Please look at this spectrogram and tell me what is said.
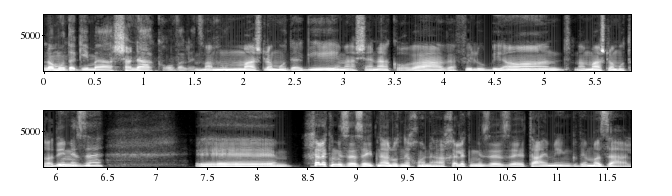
לא מודאגים מהשנה הקרובה לצורך. ממש לא מודאגים מהשנה הקרובה ואפילו ביונד ממש לא מוטרדים מזה. אה, חלק מזה זה התנהלות נכונה חלק מזה זה טיימינג ומזל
